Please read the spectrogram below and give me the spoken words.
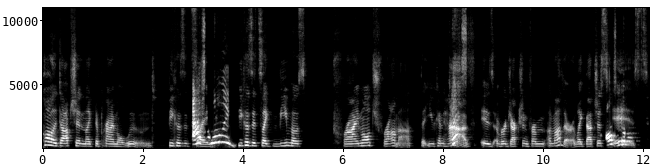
call adoption like the primal wound because it's like absolutely because it's like the most primal trauma that you can have Yes. is a rejection from a mother. Like that just Also, is.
